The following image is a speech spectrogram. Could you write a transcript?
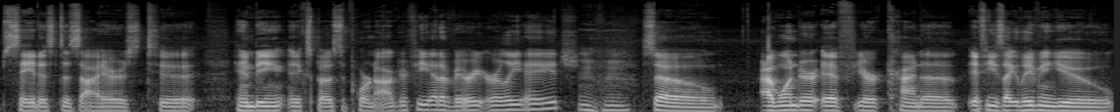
sadist desires to him being exposed to pornography at a very early age. Mm-hmm. So I wonder if you're kind of if he's like leaving you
